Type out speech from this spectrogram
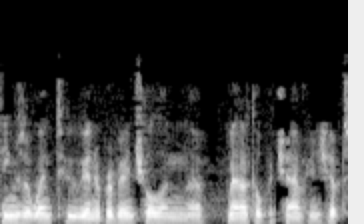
teams that went to interprovincial and uh, Manitoba championships.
